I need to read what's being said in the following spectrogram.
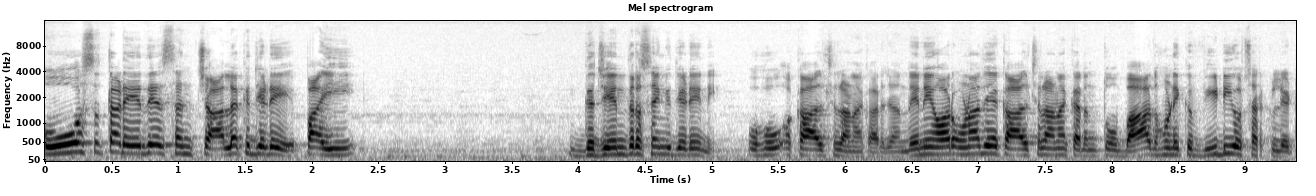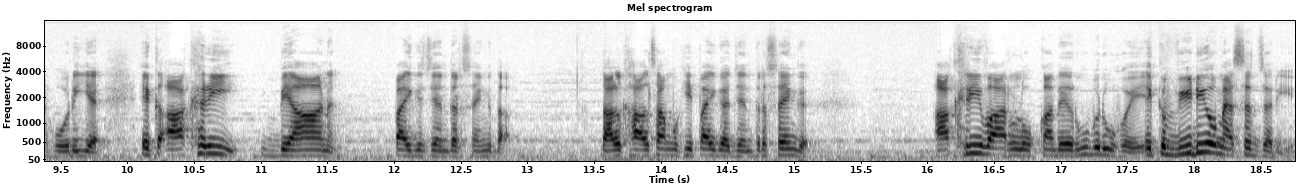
ਉਸ ਧੜੇ ਦੇ ਸੰਚਾਲਕ ਜਿਹੜੇ ਭਾਈ ਗਜੇਂਦਰ ਸਿੰਘ ਜਿਹੜੇ ਨੇ, ਉਹ ਅਕਾਲ ਚਲਾਣਾ ਕਰ ਜਾਂਦੇ ਨੇ ਔਰ ਉਹਨਾਂ ਦੇ ਅਕਾਲ ਚਲਾਣਾ ਕਰਨ ਤੋਂ ਬਾਅਦ ਹੁਣ ਇੱਕ ਵੀਡੀਓ ਸਰਕੂਲੇਟ ਹੋ ਰਹੀ ਹੈ। ਇੱਕ ਆਖਰੀ ਬਿਆਨ ਭਾਈ ਗਜੇਂਦਰ ਸਿੰਘ ਦਾ। ਦਲ ਖਾਲਸਾ ਮੁਖੀ ਭਾਈ ਗਜੇਂਦਰ ਸਿੰਘ ਆਖਰੀ ਵਾਰ ਲੋਕਾਂ ਦੇ ਰੂਬਰੂ ਹੋਏ। ਇੱਕ ਵੀਡੀਓ ਮੈਸੇਜ ਜ਼ਰੀਏ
